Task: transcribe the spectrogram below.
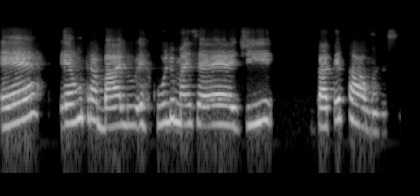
é, é um trabalho hercúleo, mas é de bater palmas, assim,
